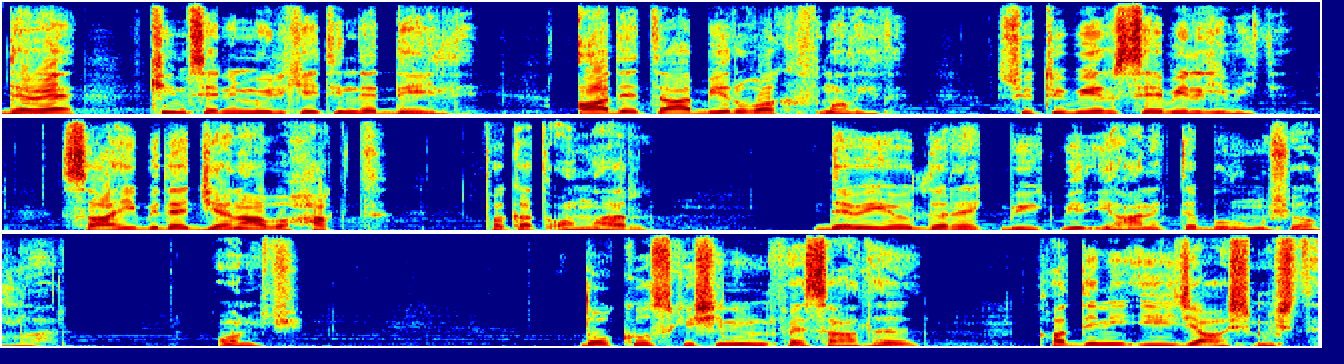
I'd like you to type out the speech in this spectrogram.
Deve kimsenin mülkiyetinde değildi. Adeta bir vakıf malıydı. Sütü bir sebil gibiydi. Sahibi de Cenab-ı Hak'tı. Fakat onlar deveyi öldürerek büyük bir ihanette bulunmuş oldular. 13. Dokuz kişinin fesadı haddini iyice aşmıştı.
